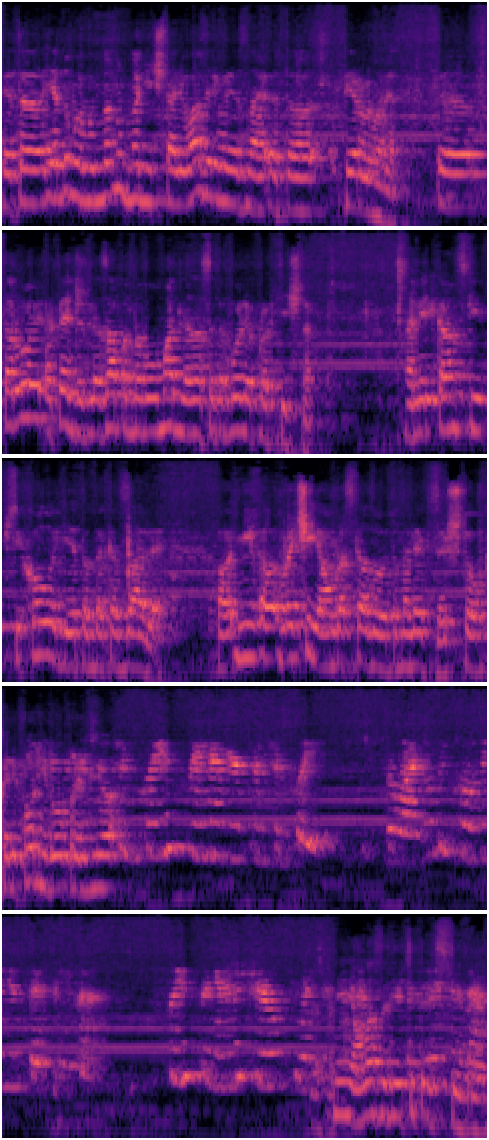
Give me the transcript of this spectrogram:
Это, я думаю, вы, ну, многие читали Лазарева, я знаю, это первый момент. Э, второй, опять же, для западного ума, для нас это более практично. Американские психологи это доказали. А, не, а, врачи, я вам рассказывал это на лекции, что в Калифорнии было проведено... Не-не, у нас до 9.30 время.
